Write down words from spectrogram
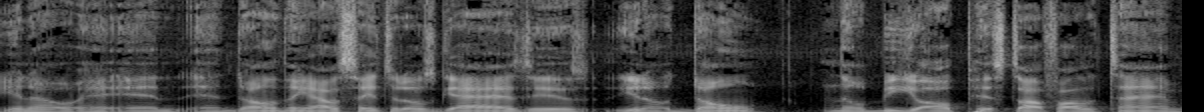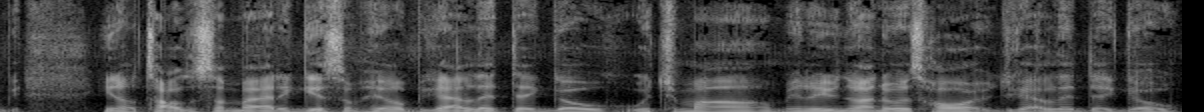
you know. And, and and the only thing i would say to those guys is you know don't you know be all pissed off all the time. You know talk to somebody get some help. You gotta let that go with your mom. You know even though i know it's hard you gotta let that go.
